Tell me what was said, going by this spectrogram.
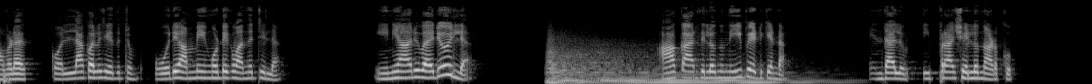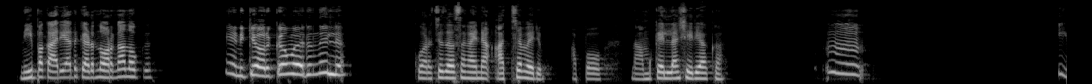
അവളെ കൊല്ലാ കൊല ചെയ്തിട്ടും ഒരു അമ്മ ഇങ്ങോട്ടേക്ക് വന്നിട്ടില്ല. ഇനി ആരും വരുമില്ല ആ കാര്യത്തിലൊന്നും നീ പേടിക്കണ്ട. എന്തായാലും ഇപ്രാവശ്യം നടക്കും. നീ ഇപ്പൊ കരയാതെ കിടന്നുറങ്ങാൻ നോക്ക്. എനിക്ക് ഉറക്കം വരുന്നില്ല. കുറച്ച് ദിവസം കഴിഞ്ഞാൽ അച്ഛൻ വരും. അപ്പോ നമുക്കെല്ലാം ശരിയാക്കാം. ഈ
